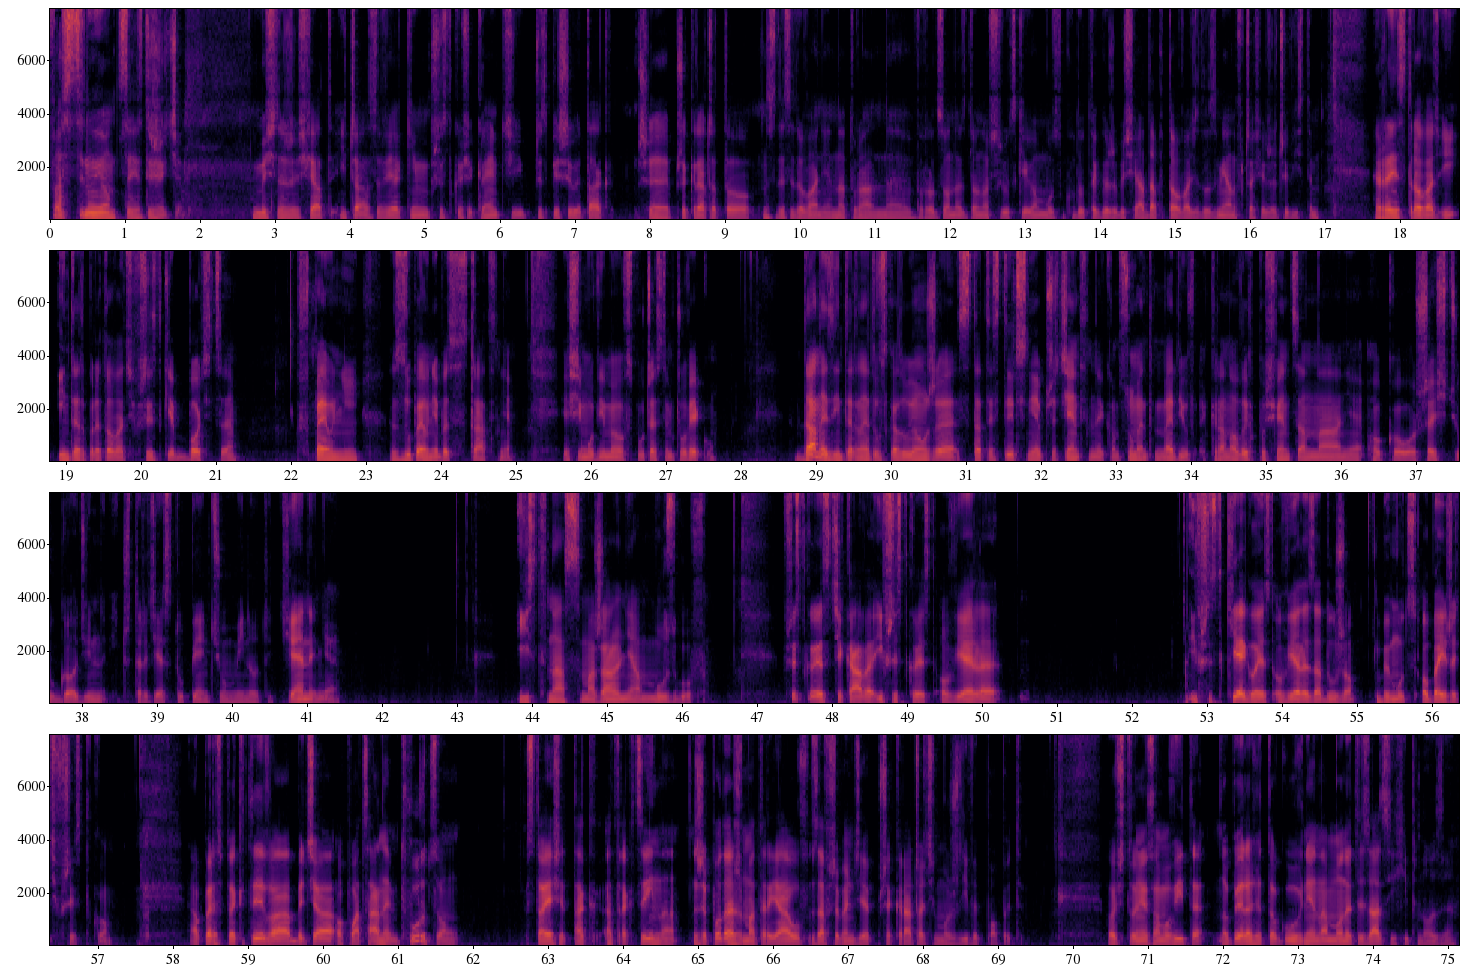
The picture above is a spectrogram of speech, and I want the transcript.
Fascynujące jest życie. Myślę, że świat i czas, w jakim wszystko się kręci, przyspieszyły tak, że przekracza to zdecydowanie naturalne, wrodzone zdolności ludzkiego mózgu do tego, żeby się adaptować do zmian w czasie rzeczywistym, rejestrować i interpretować wszystkie bodźce w pełni, zupełnie bezstratnie, jeśli mówimy o współczesnym człowieku. Dane z internetu wskazują, że statystycznie przeciętny konsument mediów ekranowych poświęca na nie około 6 godzin i 45 minut dziennie. Istna smażalnia mózgów. Wszystko jest ciekawe i wszystko jest o wiele. I wszystkiego jest o wiele za dużo, by móc obejrzeć wszystko a perspektywa bycia opłacanym twórcą staje się tak atrakcyjna, że podaż materiałów zawsze będzie przekraczać możliwy popyt. Choć to niesamowite, opiera się to głównie na monetyzacji hipnozy.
